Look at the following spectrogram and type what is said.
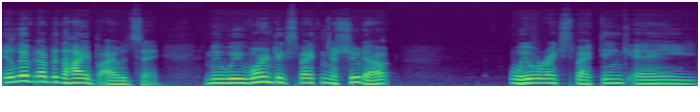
it lived up to the hype, I would say. I mean, we weren't expecting a shootout. We were expecting a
